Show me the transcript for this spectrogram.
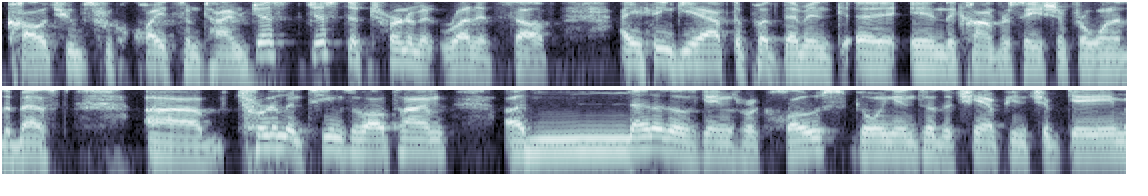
college hoops for quite some time. Just just the tournament run itself, I think you have to put them in uh, in the conversation for one of the best uh, tournament teams of all time. Uh, none of those games were close going into the championship game.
